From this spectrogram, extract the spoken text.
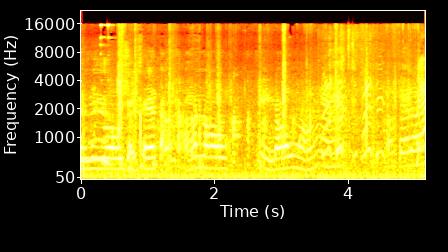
ui ơi chạy xe cẩn thận anh ơi gì đâu mà anh xe đây.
